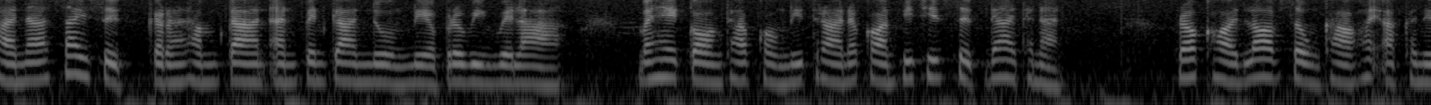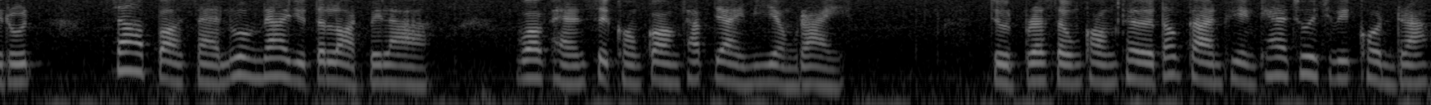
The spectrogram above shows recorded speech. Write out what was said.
ฐานะไส้ศึกกระทำการอันเป็นการหน่วงเหนี่ยวประวิงเวลา ไม่ให้กองทัพของนิทรานครพิชิตศึกได้ถนัด เพราะคอยลอบส่งข่าวให้อัคนิรุธทราบปอแสล่วงได้อยู่ตลอดเวลา ว่าแผนศึกของกองทัพใหญ่มีอย่างไร จุดประสงค์ของเธอต้องการเพียงแค่ช่วยชีวิตคนรัก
